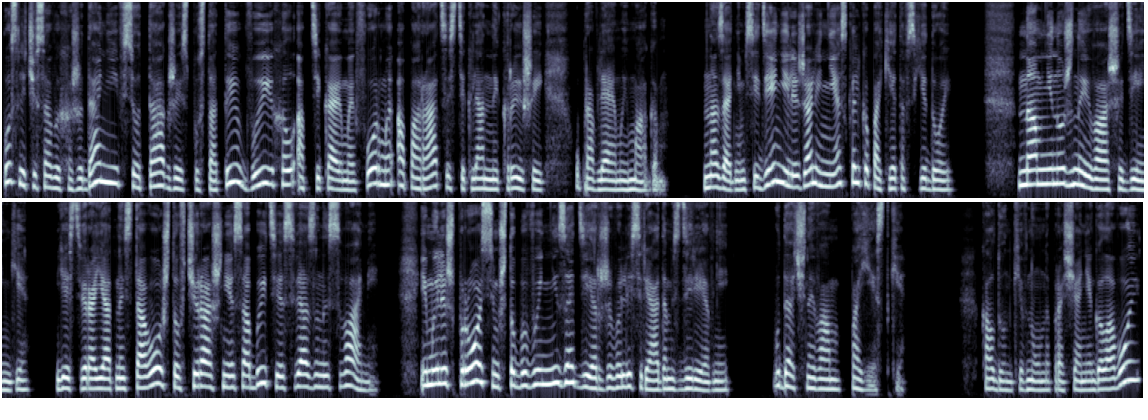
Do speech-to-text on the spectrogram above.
После часовых ожиданий все так же из пустоты выехал обтекаемой формы аппарат со стеклянной крышей, управляемый магом. На заднем сиденье лежали несколько пакетов с едой. «Нам не нужны ваши деньги», есть вероятность того, что вчерашние события связаны с вами, и мы лишь просим, чтобы вы не задерживались рядом с деревней. Удачной вам поездки». Колдун кивнул на прощание головой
